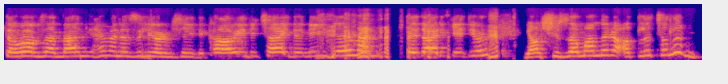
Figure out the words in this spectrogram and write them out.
Tamam sen ben hemen hazırlıyorum şeydi kahveydi çaydı neydi hemen tedarik ediyorum. Ya şu zamanları atlatalım.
